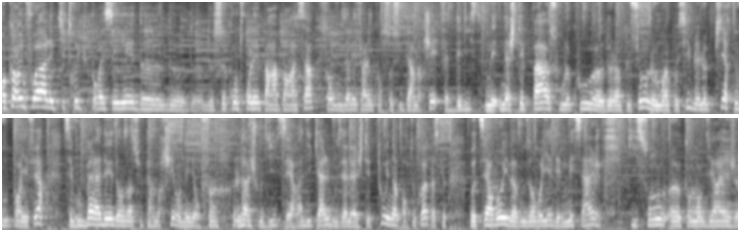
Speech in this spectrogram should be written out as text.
Encore une fois, les petits trucs pour essayer de, de, se contrôler par rapport à ça. Quand vous allez faire les courses au supermarché, faites des listes, mais n'achetez pas sous le coup de l'impulsion le moins possible. Et le pire que vous pourriez faire, c'est vous balader dans un supermarché en ayant faim. Là, je vous dis, c'est radical vous allez acheter tout et n'importe quoi parce que votre cerveau, il va vous envoyer des messages qui sont, euh, comment dirais-je,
